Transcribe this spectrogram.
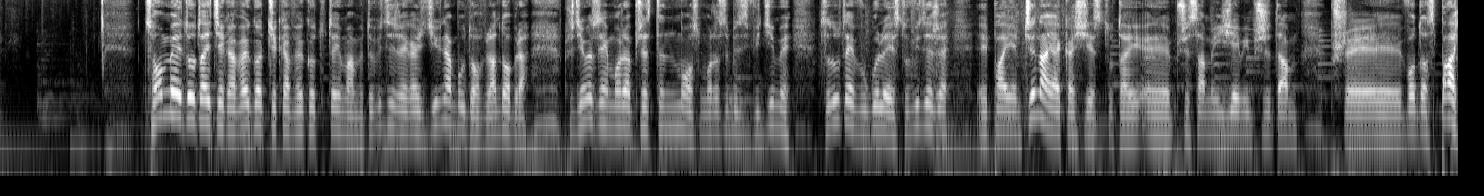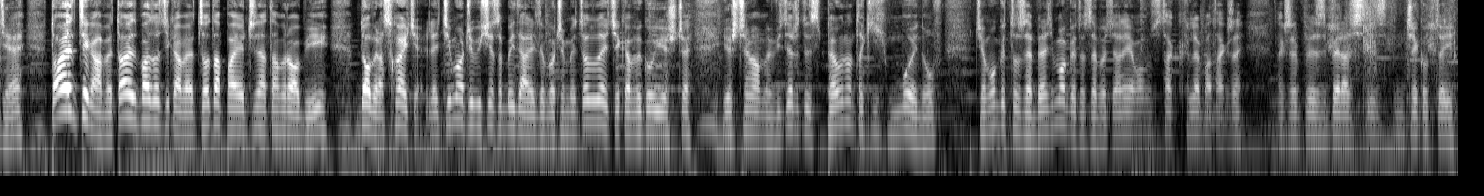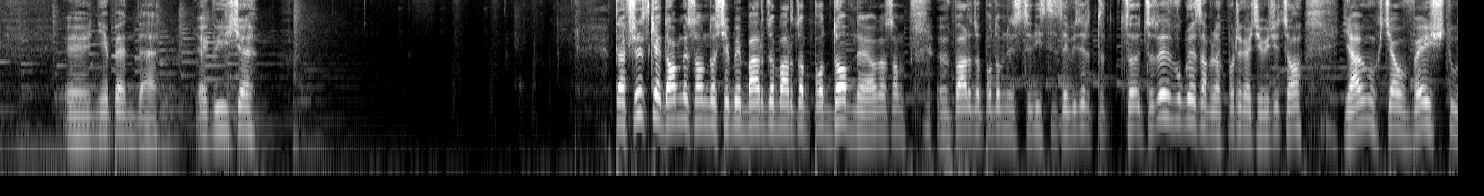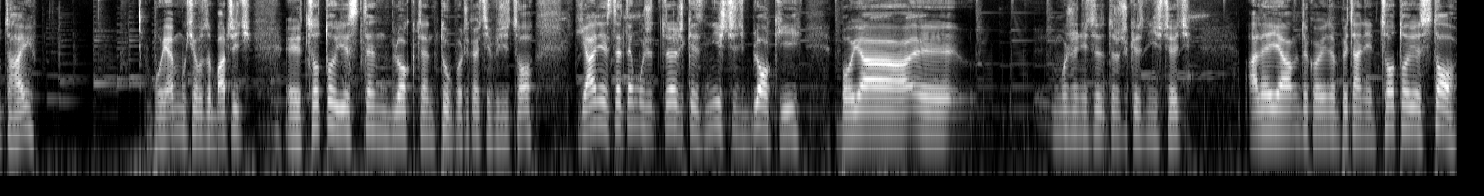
Co my tutaj ciekawego, ciekawego tutaj mamy? Tu widzę, że jakaś dziwna budowla. Dobra, przejdziemy sobie może przez ten most, może sobie zwiedzimy, co tutaj w ogóle jest. Tu widzę, że y, pajęczyna jakaś jest tutaj y, przy samej ziemi, przy tam, przy wodospadzie. To jest ciekawe, to jest bardzo ciekawe, co ta pajęczyna tam robi. Dobra, słuchajcie, lecimy oczywiście sobie dalej, zobaczymy, co tutaj ciekawego jeszcze, jeszcze mamy. Widzę, że to jest pełno takich młynów. Czy ja mogę to zebrać? Mogę to zebrać, ale ja mam tak chleba, także, także zbierać z niczego tutaj y, nie będę. Jak widzicie, Te wszystkie domy są do siebie bardzo, bardzo podobne. One są w bardzo podobnej stylistyce. Widzę, to, co, co to jest w ogóle za blok? Poczekajcie, wiecie co? Ja bym chciał wejść tutaj. Bo ja bym chciał zobaczyć, y, co to jest ten blok, ten tu. Poczekajcie, wiecie co? Ja niestety muszę troszeczkę zniszczyć bloki, bo ja y, muszę niestety troszeczkę zniszczyć. Ale ja mam tylko jedno pytanie, co to jest to?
